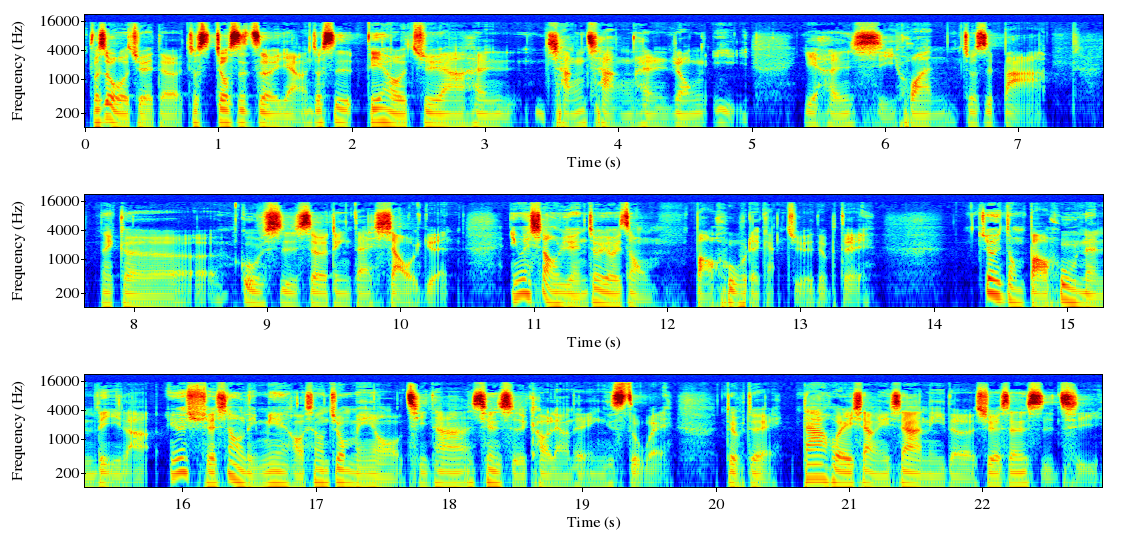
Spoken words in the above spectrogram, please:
不是，我觉得就是就是这样，就是 BL 剧啊，很常常很容易，也很喜欢，就是把那个故事设定在校园，因为校园就有一种保护的感觉，对不对？就一种保护能力啦，因为学校里面好像就没有其他现实考量的因素，诶，对不对？大家回想一下你的学生时期，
